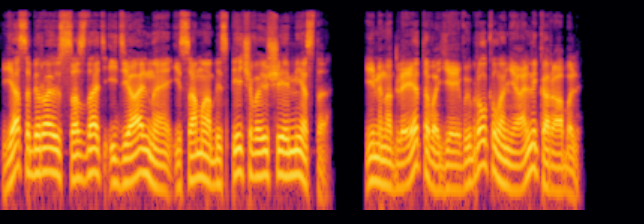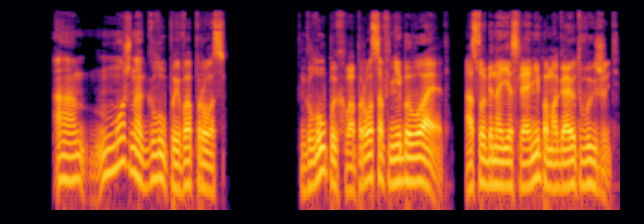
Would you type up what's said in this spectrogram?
Я собираюсь создать идеальное и самообеспечивающее место. Именно для этого я и выбрал колониальный корабль. А можно глупый вопрос? Глупых вопросов не бывает, особенно если они помогают выжить.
